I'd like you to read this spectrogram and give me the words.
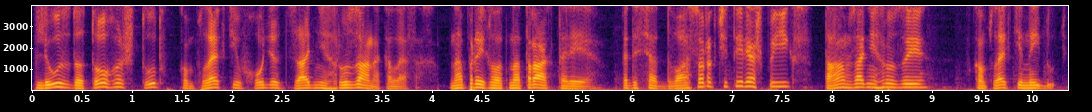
Плюс до того ж тут в комплекті входять задні груза на колесах. Наприклад, на тракторі 5244 HPX, там задні грузи в комплекті не йдуть.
